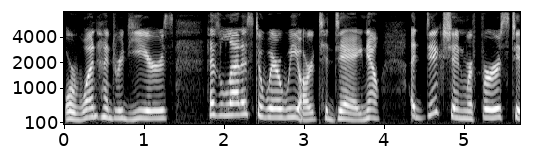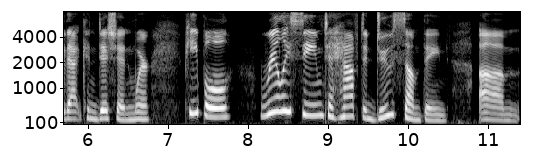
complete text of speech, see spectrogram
or 100 years has led us to where we are today. Now, addiction refers to that condition where people really seem to have to do something. Um,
